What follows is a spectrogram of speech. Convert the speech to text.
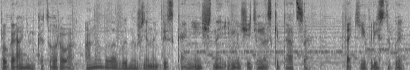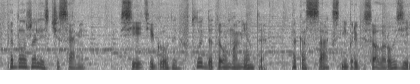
по граням которого она была вынуждена бесконечно и мучительно скитаться – Такие приступы продолжались часами. Все эти годы, вплоть до того момента, пока Сакс не прописал Розе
